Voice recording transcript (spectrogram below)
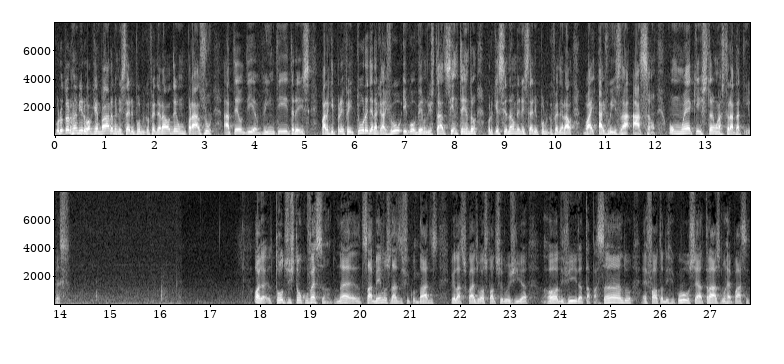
O doutor Ramiro Roquembar, Ministério Público Federal, deu um prazo até o dia 23 para que Prefeitura de Aracaju e governo do Estado se entendam, porque senão o Ministério Público Federal vai ajuizar a ação. Como é que estão as tratativas? Olha, todos estão conversando, né? Sabemos das dificuldades pelas quais o Hospital de Cirurgia roda vira, está passando, é falta de recurso, é atraso no repasse,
